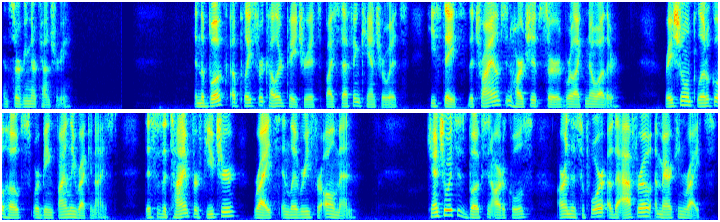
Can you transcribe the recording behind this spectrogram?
and serving their country. In the book A Place for Colored Patriots by Stephen Kantrowitz, he states the triumphs and hardships served were like no other. Racial and political hopes were being finally recognized. This was a time for future rights and liberty for all men. Kantrowitz's books and articles are in the support of the Afro American rights,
